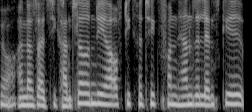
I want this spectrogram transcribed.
Ja, anders als die Kanzlerin, die ja auf die Kritik von Herrn Zelensky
